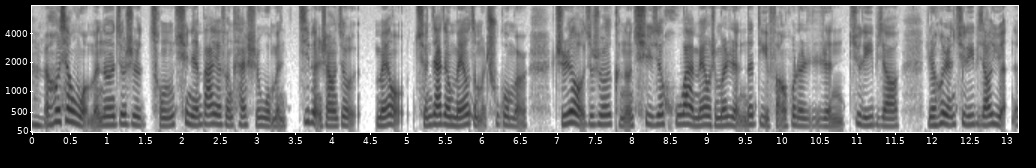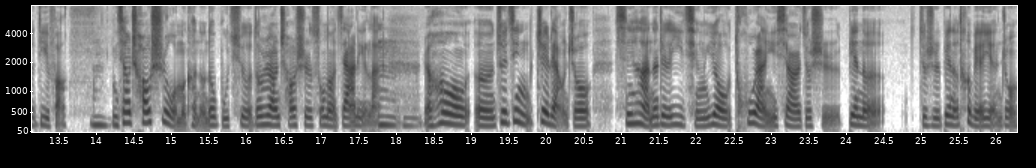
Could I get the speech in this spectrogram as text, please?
嗯然后像我们呢，就是从去年八月份开始，我们基本上就没有全家就没有怎么出过门儿，只有就说可能去一些户外没有什么人的地方，或者人距离比较人和人距离比较远的地方。嗯你像超市，我们可能都不去了，都是让超市送到家里来。嗯嗯然后，嗯、最近这两周，新西兰的这个疫情又突然一下儿就是变得，就是变得特别严重。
